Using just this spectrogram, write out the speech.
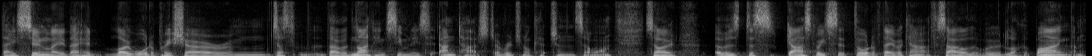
They certainly, they had low water pressure and just, they were 1970s, untouched, original kitchen and so on. So it was discussed, we thought if they ever came up for sale that we would look at buying them.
